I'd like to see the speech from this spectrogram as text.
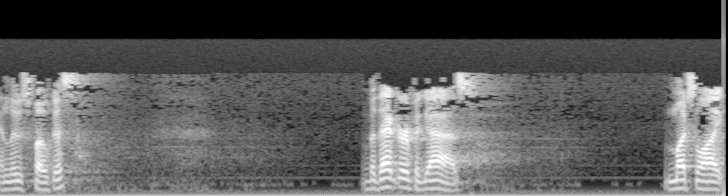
and lose focus. But that group of guys, much like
